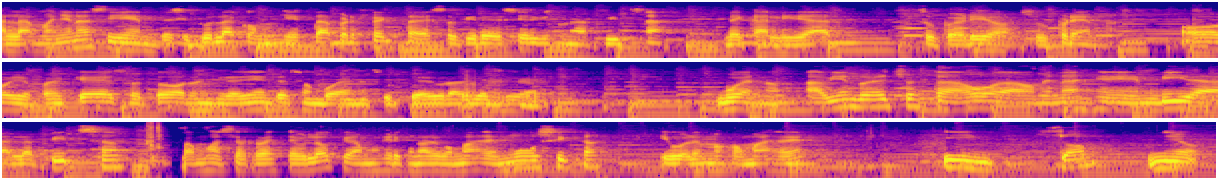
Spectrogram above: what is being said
A la mañana siguiente, si tú la comes y está perfecta, eso quiere decir que es una pizza de calidad superior, suprema. Obvio, pues el queso, todos los ingredientes son buenos y que dura el Bueno, habiendo hecho esta oda, homenaje en vida a la pizza, vamos a cerrar este bloque, vamos a ir con algo más de música y volvemos con más de Insomnio.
